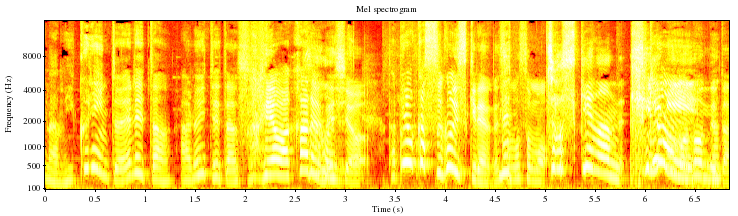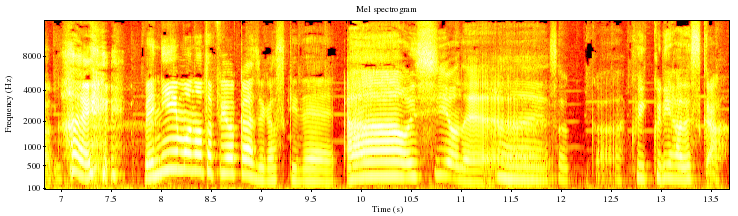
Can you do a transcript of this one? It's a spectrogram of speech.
まあみくりんとエレタン歩いてたらそりゃわかるでしょ。タピオカすごい好きだよねそもそも。めっちゃ好きなんで昨日も飲んでたんですはい。紅芋のタピオカ味が好きで。あー美味しいよね、はい。そっかクイックリ派ですか？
